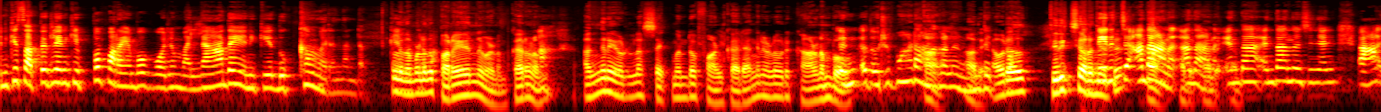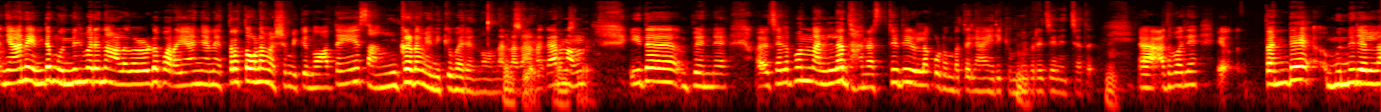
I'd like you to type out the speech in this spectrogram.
എനിക്ക് സത്യത്തിൽ എനിക്ക് ഇപ്പോൾ പറയുമ്പോൾ പോലും വല്ലാതെ എനിക്ക് ദുഃഖം വരുന്നുണ്ട് അല്ല നമ്മളത് പറയാൻ വേണം. കാരണം അങ്ങനെയുള്ള സെഗ്മെന്റ് ഓഫ് ആൾക്കാർ അങ്ങനെയുള്ളവർ കാണുമ്പോൾ ഒരുപാട് ആളുകളുണ്ട്. അവരത് തിരിച്ചറിഞ്ഞിട്ട് അതാണ് അതാണ്. എന്താ എന്താന്ന് വെച്ച് കഴിഞ്ഞാൽ ആ ഞാൻ എന്റെ മുന്നിൽ വരുന്ന ആളുകളോട് പറയാൻ ഞാൻ എത്രത്തോളം വിഷമിക്കുന്നു അതേ സങ്കടം എനിക്ക് വരുന്നു എന്നുള്ളതാണ്. കാരണം ഇത് പിന്നെ ചിലപ്പോൾ നല്ല ധനസ്ഥിതിയുള്ള കുടുംബത്തിലായിരിക്കും ഇവർ ജനിച്ചത്. അതുപോലെ തന്റെ മുന്നിലുള്ള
